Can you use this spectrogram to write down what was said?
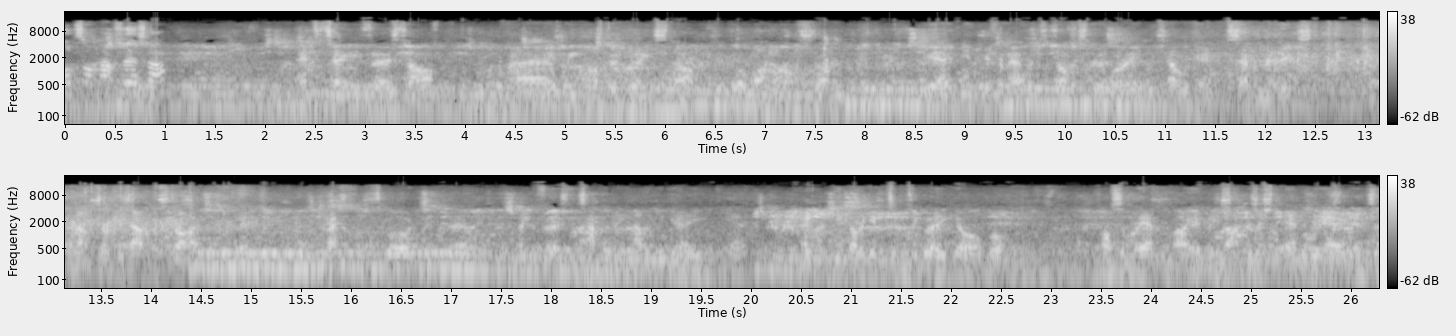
Thoughts on that first half? Entertaining first half. Uh, we got a great start. We did go one Armstrong. Yeah, the injury from Evans is obviously a worry. We held the game in seven minutes. And that took us out of the stride a little bit. Preston scored uh, the first attack in the game. Yeah. You've got to give it to him, it's a great goal, but possibly Evans might have been in that position at the end of the area, to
